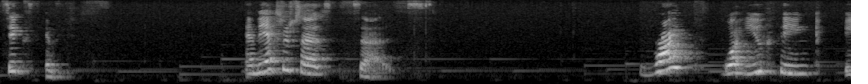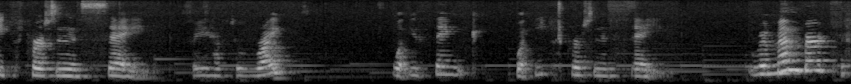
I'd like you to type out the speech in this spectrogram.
six images. And the exercise says, write what you think each person is saying. So you have to write what you think what each person is saying. Remember to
